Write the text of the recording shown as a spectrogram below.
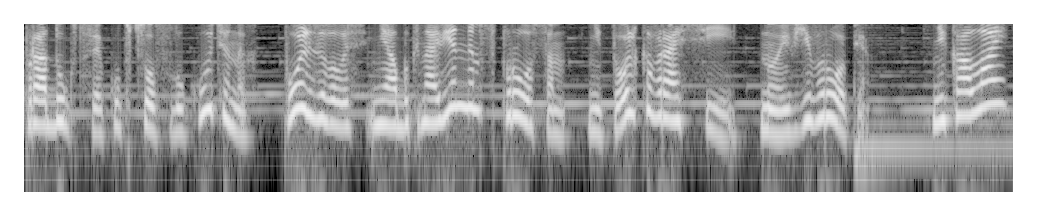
Продукция купцов Лукутиных пользовалась необыкновенным спросом не только в России, но и в Европе. Николай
